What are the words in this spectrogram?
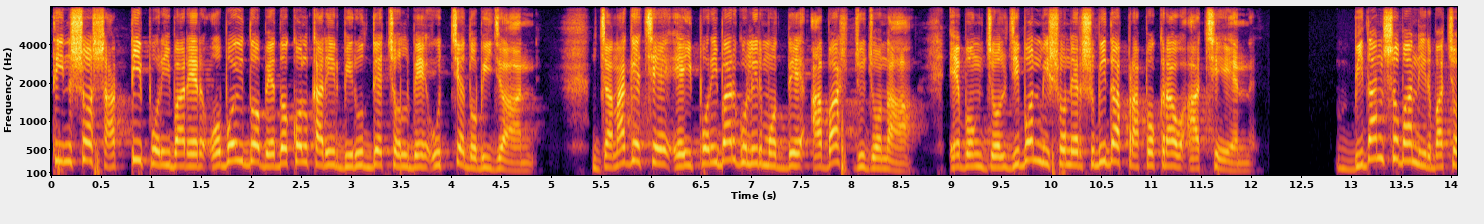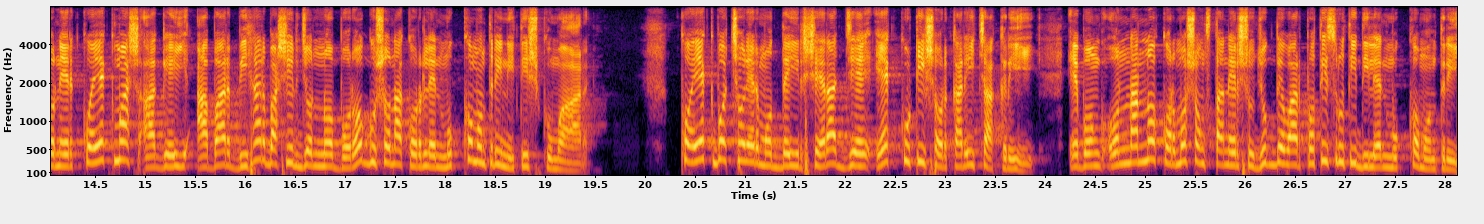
তিনশো ষাটটি পরিবারের অবৈধ বেদখলকারীর বিরুদ্ধে চলবে উচ্ছেদ অভিযান। জানা গেছে, এই পরিবারগুলির মধ্যে আবাস যোজনা এবং জলজীবন মিশনের সুবিধা প্রাপকরাও আছেন। বিধানসভা নির্বাচনের কয়েক মাস আগেই আবার বিহারবাসীর জন্য বড় ঘোষণা করলেন মুখ্যমন্ত্রী নীতিশ কুমার। কয়েক বছরের মধ্যেই সে রাজ্যে এক কোটি সরকারি চাকরি এবং অন্যান্য কর্মসংস্থানের সুযোগ দেওয়ার প্রতিশ্রুতি দিলেন মুখ্যমন্ত্রী।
